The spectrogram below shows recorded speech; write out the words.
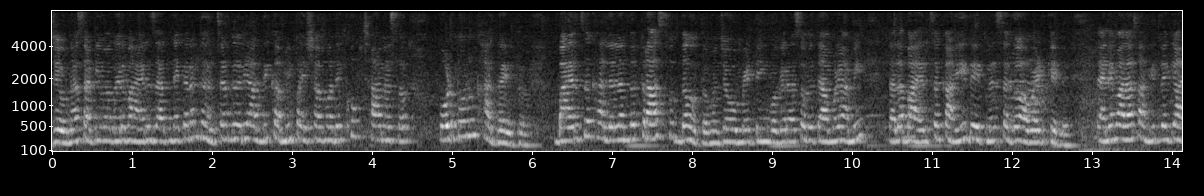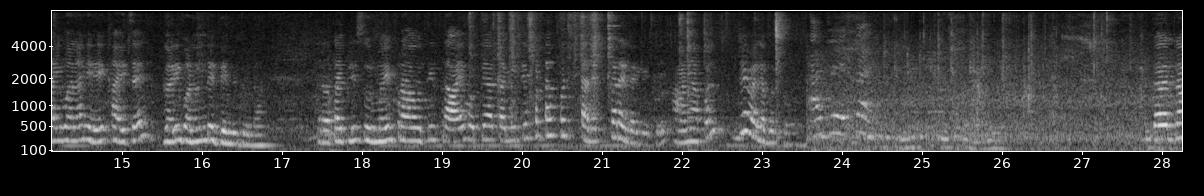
जेवणासाठी वगैरे बाहेर जात नाही कारण घरच्या घरी अगदी कमी पैशामध्ये खूप छान असं पोट भरून खाता येतं. बाहेरचं खाल्ल्यानंतर त्रास सुद्धा होतो म्हणजे ओमेटिंग वगैरे असं होतं त्यामुळे आम्ही त्याला बाहेरचं काही देत नाही सगळं अवॉइड केले त्याने मला सांगितलं की आई मला हे खायचंय घरी बनवून देते मी तुला. तर आता आपली सुरमई फ्राय होती. फ्राय होते. आता मी ते फटाफट सॅलेड करायला घेते. आणि आपण जेवायला बसू. तर ना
